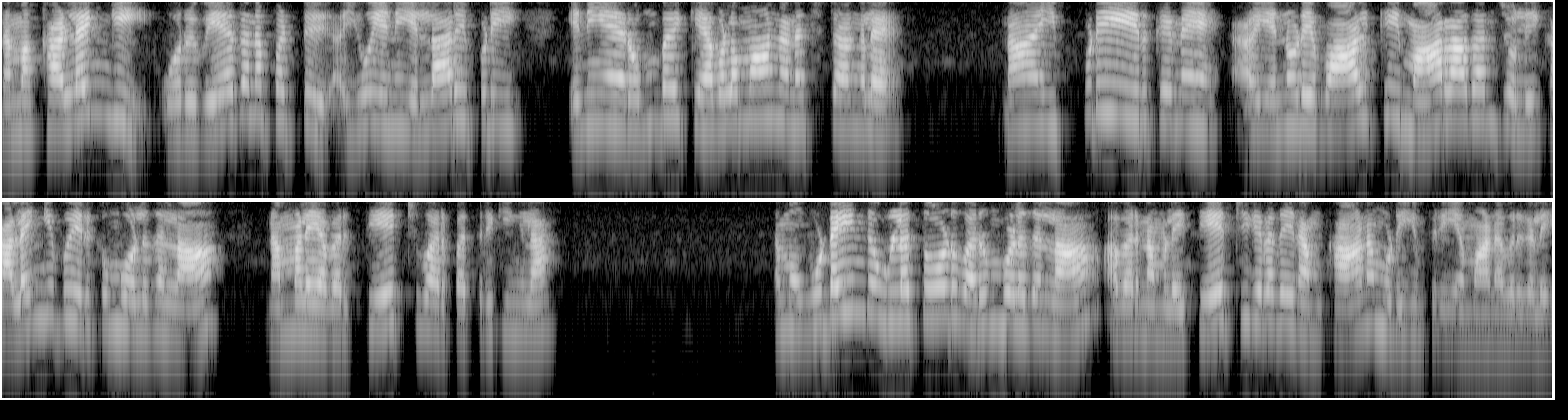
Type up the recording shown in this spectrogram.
நம்ம கலங்கி ஒரு வேதனைப்பட்டு ஐயோ என்னை எல்லாரும் இப்படி என்னைய ரொம்ப கேவலமாக நினச்சிட்டாங்களே நான் இப்படி இருக்கேனே என்னுடைய வாழ்க்கை மாறாதான்னு சொல்லி கலங்கி போய் இருக்கும் பொழுதெல்லாம் நம்மளை அவர் தேற்றுவார். பார்த்துருக்கீங்களா? நம்ம உடைந்த உள்ளத்தோடு வரும் பொழுதெல்லாம் அவர் நம்மளை தேற்றுகிறதை நாம் காண முடியும் பிரியமானவர்களே.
